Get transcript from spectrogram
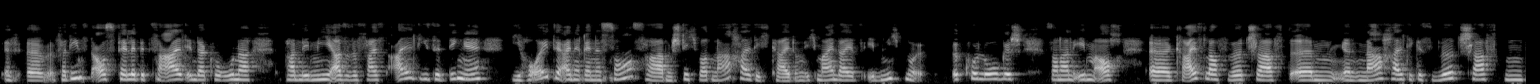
äh, Verdienstausfälle bezahlt in der Corona-Pandemie. Also das heißt, all diese Dinge, die heute eine Renaissance haben, Stichwort Nachhaltigkeit. Und ich meine da jetzt eben nicht nur ökologisch, sondern eben auch äh, Kreislaufwirtschaft, ähm, nachhaltiges Wirtschaften,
